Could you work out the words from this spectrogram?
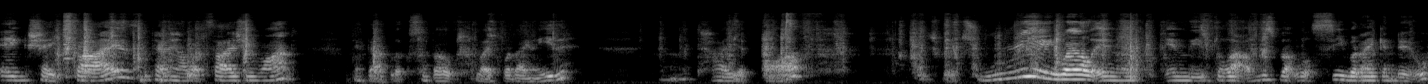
egg-shaped size, depending on what size you want. I think that looks about like what I need. Uh, tie it off, which works really well in, in these gloves, but we'll see what I can do.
